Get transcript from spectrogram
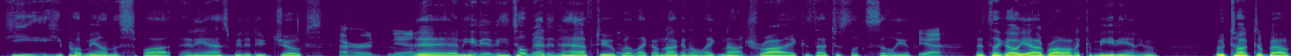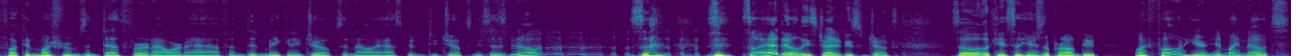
he he put me on the spot, and he asked me to do jokes. I heard. Yeah. Yeah, and he didn't. He told me I didn't have to, but like I'm not gonna like not try because that just looks silly. If Yeah. it's like, oh yeah, I brought on a comedian who who talked about fucking mushrooms and death for an hour and a half and didn't make any jokes, and now I ask him to do jokes, and he says no. so, so I had to at least try to do some jokes. So okay, so here's the problem, dude. My phone here in my notes,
